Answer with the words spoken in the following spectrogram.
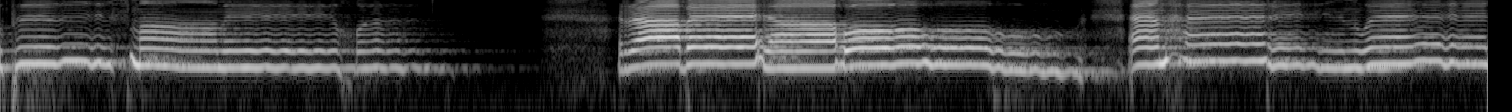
Lupus mamere Rabelaom am heren welate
